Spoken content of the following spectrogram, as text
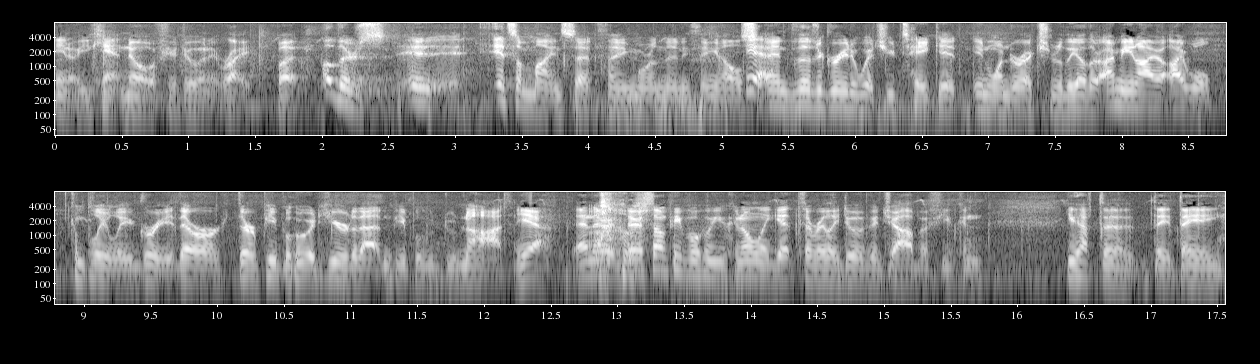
you know, you can't know if you're doing it right. But Oh, there's it, it's a mindset thing more than anything else, Yeah. and the degree to which you take it in one direction or the other. I mean, I, I will completely agree. There are there are people who adhere to that and people who do not. yeah, and there, there are some people who you can only get to really do a good job if you can, you have to, they, they,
